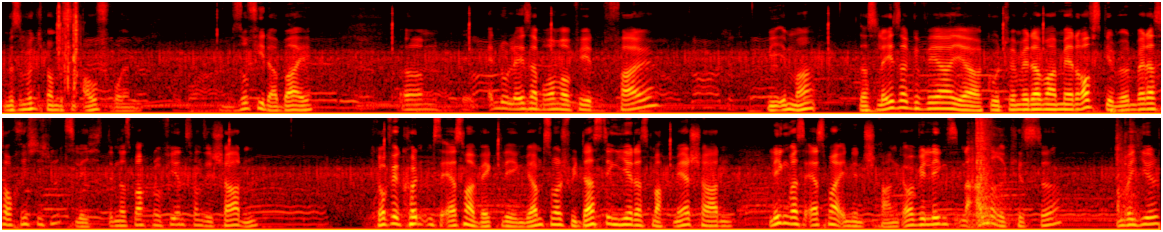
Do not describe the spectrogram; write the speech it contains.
Wir müssen wirklich mal ein bisschen aufräumen. So viel dabei. Ähm, Endolaser brauchen wir auf jeden Fall. Wie immer. Das Lasergewehr, ja gut, wenn wir da mal mehr drauf skillen würden, wäre das auch richtig nützlich. Denn das macht nur 24 Schaden. Ich glaube, wir könnten es erstmal weglegen. Wir haben zum Beispiel das Ding hier, das macht mehr Schaden. Legen wir es erstmal in den Schrank. Aber wir legen es in eine andere Kiste. Haben wir hier...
